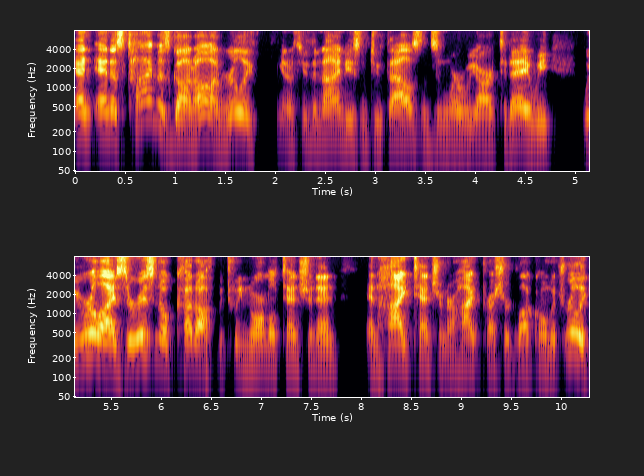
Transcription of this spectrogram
and and as time has gone on really you know through the 90s and 2000s and where we are today we we realize there is no cutoff between normal tension and and high tension or high pressure glaucoma. It's really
